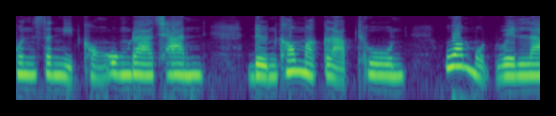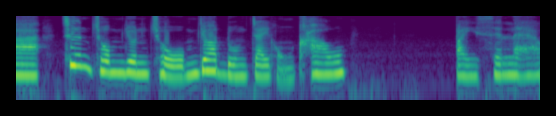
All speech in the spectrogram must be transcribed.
คนสนิทขององค์ราชัน เดินเข้ามากราบทูล ว่าหมดเวลาชื่นชมยนโฉมยอดดวงใจของเขา ไปเสียแล้ว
